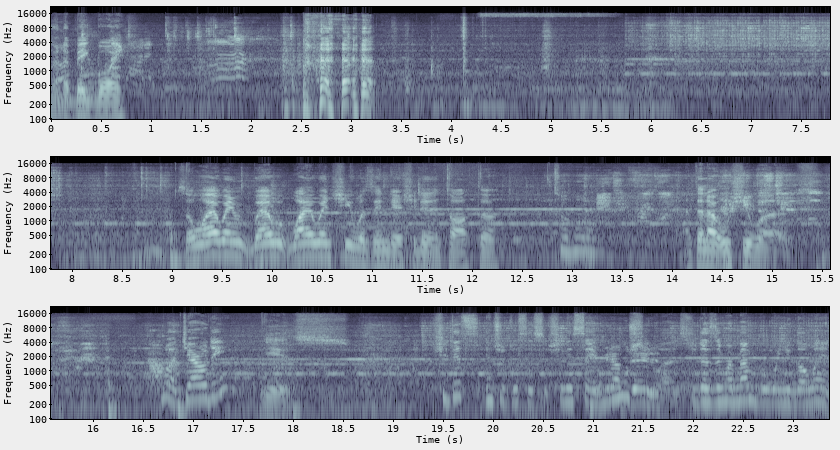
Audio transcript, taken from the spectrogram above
Bring on the big boy. so why when why why when she was in there she didn't talk to To who? and tell her who she was? What, Geraldine? Yes. She did introduce herself. She didn't say who she was. She doesn't remember when you go in.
